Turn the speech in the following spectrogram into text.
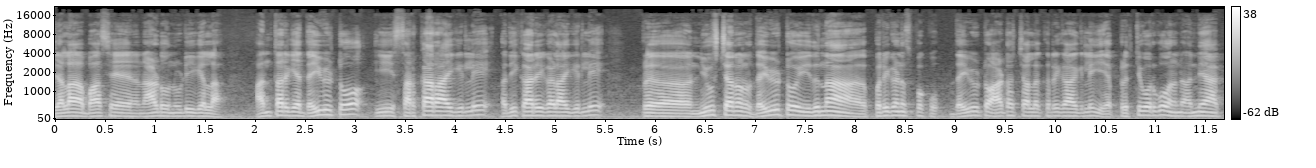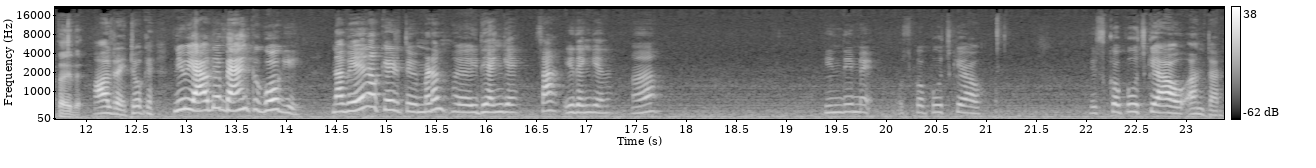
ಜಲ ಭಾಷೆ ನಾಡು ನುಡಿಗೆಲ್ಲ ಅಂಥವ್ರಿಗೆ ದಯವಿಟ್ಟು ಈ ಸರ್ಕಾರ ಆಗಿರಲಿ, ಅಧಿಕಾರಿಗಳಾಗಿರಲಿ, ಪ್ರ, ನ್ಯೂಸ್ ಚಾನಲ್ ದಯವಿಟ್ಟು ಇದನ್ನ ಪರಿಗಣಿಸ್ಬೇಕು. ದಯವಿಟ್ಟು ಆಟೋ ಚಾಲಕರಿಗಾಗಲಿ ಪ್ರತಿವರೆಗೂ ಅನ್ಯಾಯ ಆಗ್ತಾ ಇದೆ. ಆಲ್ ರೈಟ್ ಓಕೆ ನೀವು ಯಾವುದೇ ಬ್ಯಾಂಕ್ಗೆ ಹೋಗಿ, ನಾವೇನೋ ಕೇಳ್ತೀವಿ, ಮೇಡಮ್ ಇದು ಹೆಂಗೆ? ಸಾ, ಇದು ಹೆಂಗೆ ಹಾಂ? ಹಿಂದಿ ಮೇ, ಉಸ್ಕೋ ಪೂಚ್ಕೆ ಆವ್. ಇಸ್ಕೋ ಪೂಚ್ಕೆ ಆವ್ ಅಂತಾರೆ.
